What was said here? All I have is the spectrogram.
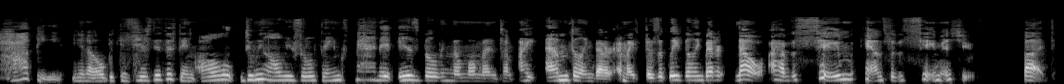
happy, you know, because here's the other thing, all doing all these little things, man, it is building the momentum. I am feeling better. Am I physically feeling better? No, I have the same cancer, the same issues, but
